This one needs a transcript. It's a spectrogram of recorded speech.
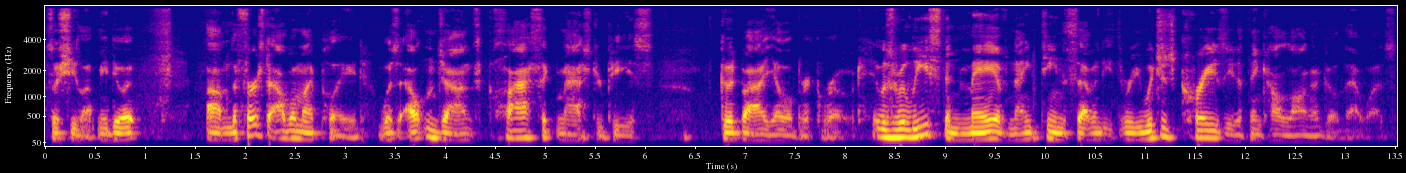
so she let me do it. Um, the first album I played was Elton John's classic masterpiece, Goodbye Yellow Brick Road. It was released in May of 1973, which is crazy to think how long ago that was.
